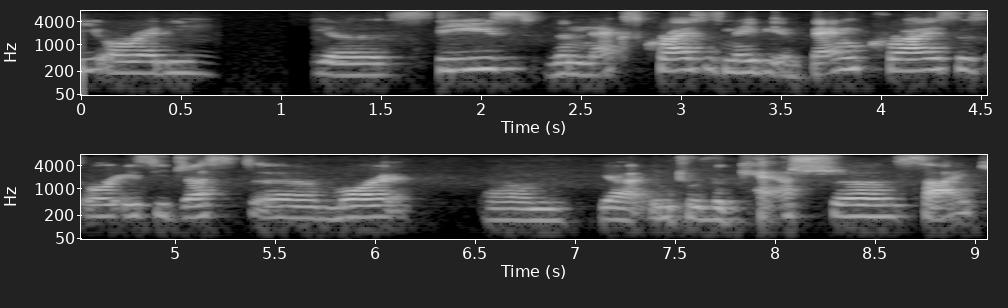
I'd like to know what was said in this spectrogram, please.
he already uh, sees the next crisis, maybe a bank crisis, or is he just uh, more um, yeah into the cash uh, side?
